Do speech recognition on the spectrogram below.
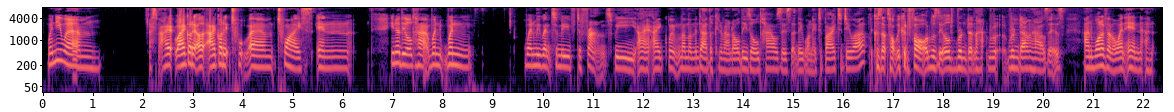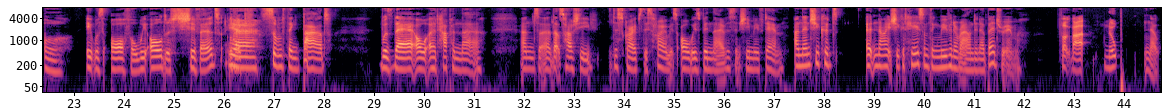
When you um, I, got it I got it tw- um twice in, you know the old house when when when we went to move to France, we I, I went with my mum and dad looking around all these old houses that they wanted to buy to do up because that's what we could afford was the old rundown rundown houses. And one of them I went in and oh, it was awful. We all just shivered. Yeah. Like something bad was there or had happened there. And uh, that's how she describes this home. It's always been there ever since she moved in. And then she could, at night, she could hear something moving around in her bedroom. Fuck that. Nope. No.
